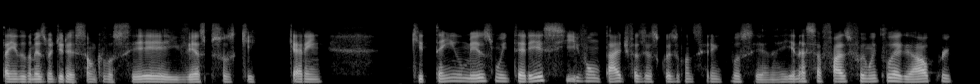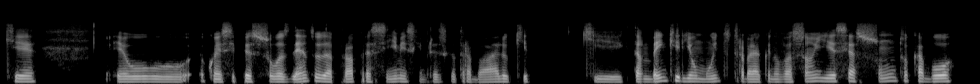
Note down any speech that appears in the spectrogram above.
tá indo na mesma direção que você e ver as pessoas que querem que têm o mesmo interesse e vontade de fazer as coisas acontecerem com você, né? E nessa fase foi muito legal porque eu, eu conheci pessoas dentro da própria Siemens, que é a empresa que eu trabalho, que, que também queriam muito trabalhar com inovação e esse assunto acabou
